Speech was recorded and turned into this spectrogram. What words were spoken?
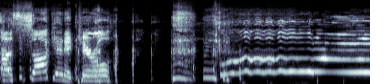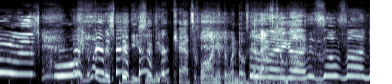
a sock in it, Carol. You're like Miss Piggy singing. Your cat's clawing at the windows, guys. Oh my Come god, on. it's so fun.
